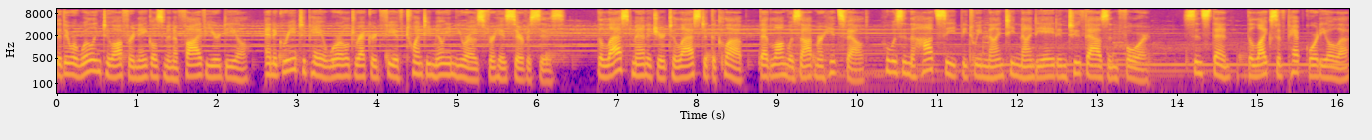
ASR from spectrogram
That they were willing to offer Nagelsmann a five-year deal and agreed to pay a world record fee of 20 million euros for his services. The last manager to last at the club that long was Ottmar Hitzfeld, who was in the hot seat between 1998 and 2004. Since then, the likes of Pep Guardiola,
